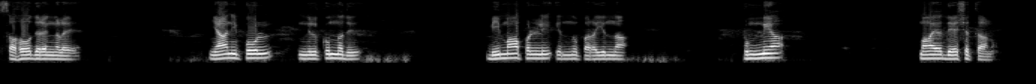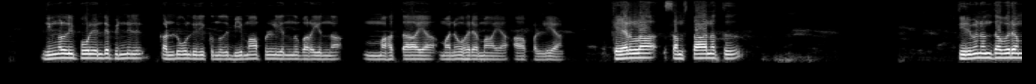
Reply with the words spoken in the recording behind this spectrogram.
സഹോദരങ്ങളെ ഞാനിപ്പോൾ നിൽക്കുന്നത് ഭീമാപ്പള്ളി എന്ന് പറയുന്ന പുണ്യമായ ദേശത്താണ്. നിങ്ങൾ ഇപ്പോൾ എന്റെ പിന്നിൽ കണ്ടുകൊണ്ടിരിക്കുന്നത് ഭീമാപ്പള്ളി എന്ന് പറയുന്ന മഹത്തായ മനോഹരമായ ആ പള്ളിയാണ്. കേരള സംസ്ഥാനത്ത് തിരുവനന്തപുരം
